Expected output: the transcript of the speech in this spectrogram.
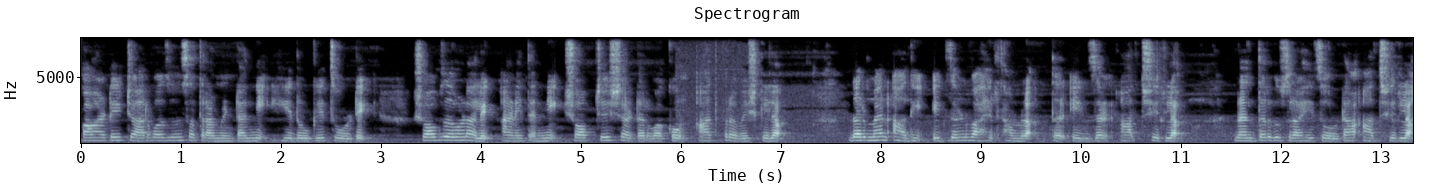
पहाटे चार वाजून सतरा मिनिटांनी हे दोघे चोरटे शॉपजवळ आले आणि त्यांनी शॉपचे शटर वाकवून आत प्रवेश केला. दरम्यान आधी एक जण बाहेर थांबला तर एक जण आत शिरला. नंतर दुसराही चोरटा आत शिरला.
